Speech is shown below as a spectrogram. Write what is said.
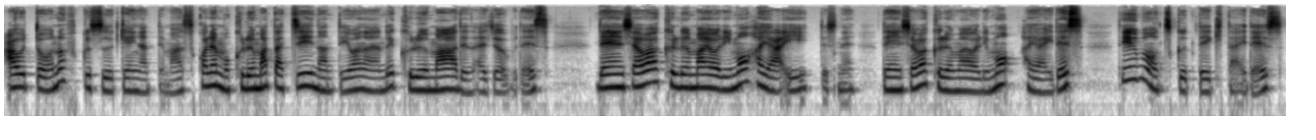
アウトの複数形になってます。これも車たちなんて言わないので車で大丈夫です。電車は車よりも早いですね。電車は車よりも早いです。っていう文を作っていきたいです。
